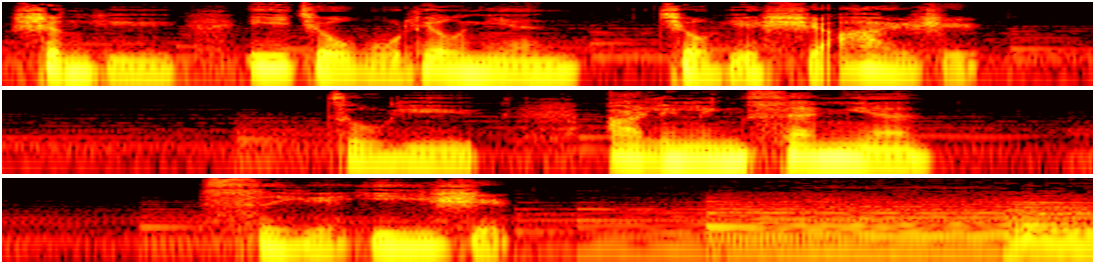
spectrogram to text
生于一九五六年九月十二日，卒于二零零三年四月一日。Thank you.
